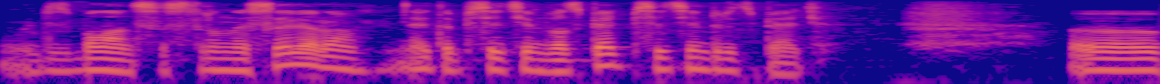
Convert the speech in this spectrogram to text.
дисбалансы со стороны селлера. Это 57.25, 57.35. Э,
